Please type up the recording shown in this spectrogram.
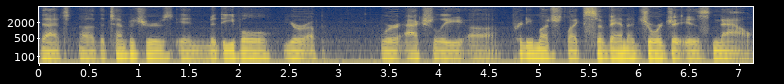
that uh, the temperatures in medieval Europe were actually uh, pretty much like Savannah, Georgia is now.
